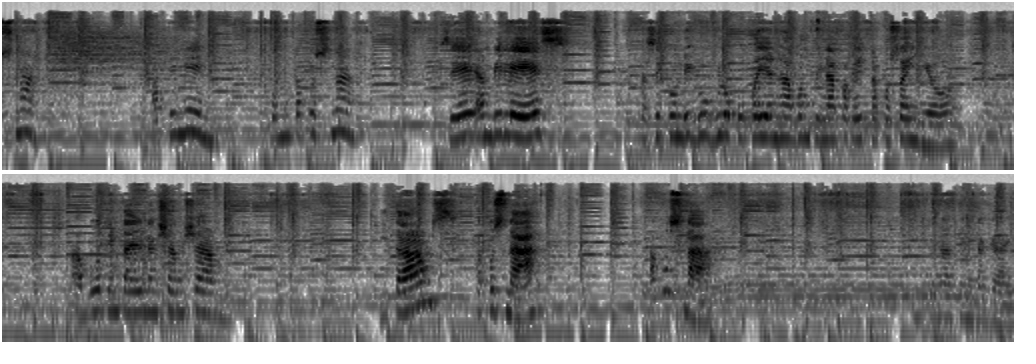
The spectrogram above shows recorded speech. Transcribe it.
Patapos na. Patingin. Tapos na. See, ang bilis. Kasi kung iguglo ko pa yan habang pinapakita ko sa inyo, abutin tayo ng siyam-siyam. Itams, tapos na. Tapos na. Dito natin lagay.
